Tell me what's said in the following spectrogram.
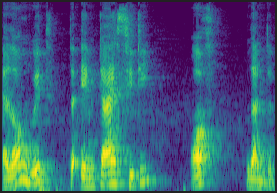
along with the entire city of London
